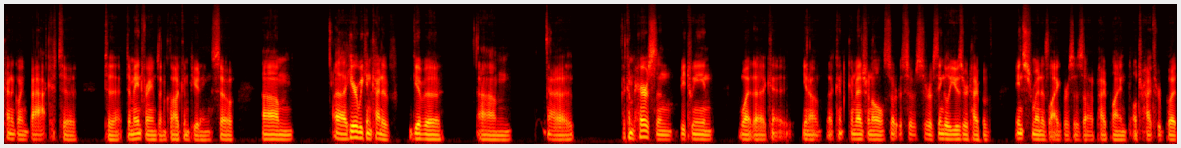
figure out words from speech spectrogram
kind of going back to, to, to mainframes and cloud computing. So um, uh, here we can kind of give a, um, uh, a comparison between what a, you know a con conventional sort of, sort of single user type of instrument is like versus a pipeline ultra high throughput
